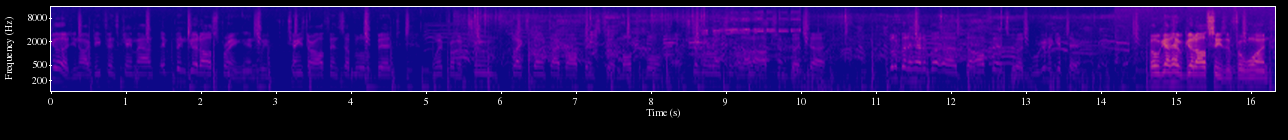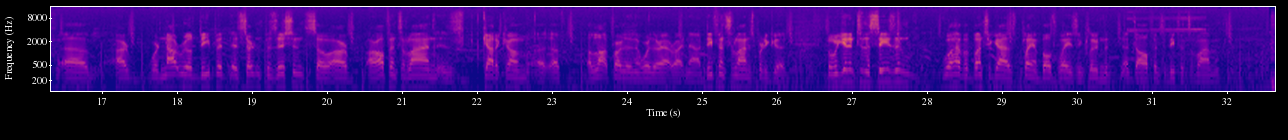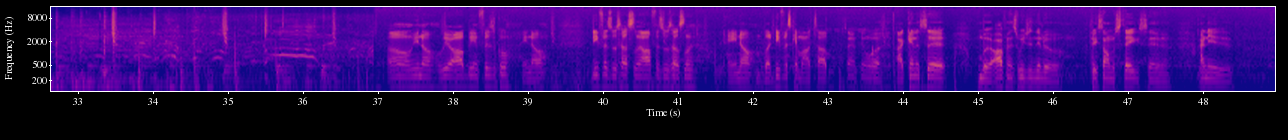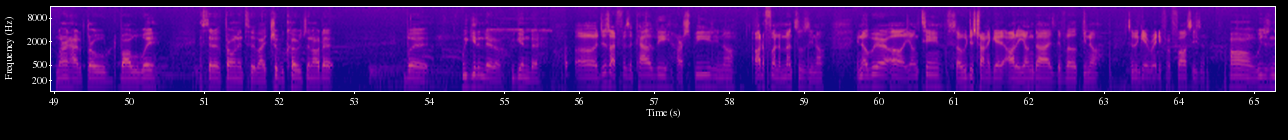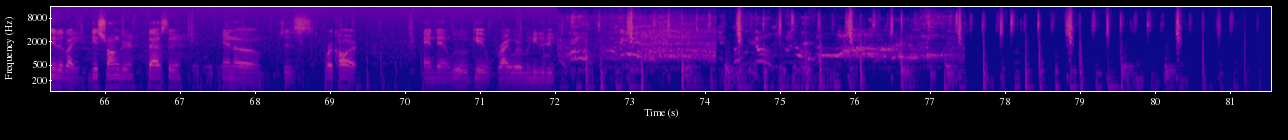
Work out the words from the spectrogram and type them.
good. You know, our defense came out. They've been good all spring, and we've changed our offense up a little bit. Went from a true flex bone type offense to a multiple. I'm still going to run some, a lot of option, but uh, a little bit ahead of uh, the offense, but we're going to get there. Well, we got to have a good off season for one. Uh, our, we're not real deep at, at, certain positions, so our, our offensive line is got to come a, a, a lot further than where they're at right now. Defensive line is pretty good. So we get into the season, we'll have a bunch of guys playing both ways, including the, the offensive and defensive linemen. Um, you know, we were all being physical. You know, defense was hustling, offense was hustling, and, you know, but defense came out top. Same thing what I kind of said, but offense we just need to fix our mistakes, and I need to learn how to throw the ball away instead of throwing into like triple coverage and all that. But we get in there though. We get in there. Uh, just our physicality, our speed, you know, all the fundamentals, you know. You know, we're a young team, so we're just trying to get all the young guys developed, you know, so we get ready for fall season. Um, we just need to like get stronger, faster, and uh, just work hard, and then we will get right where we need to be. Let's go.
